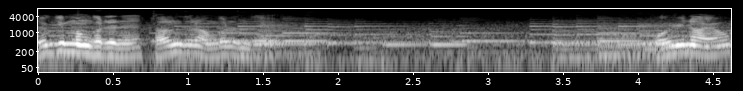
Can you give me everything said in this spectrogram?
여기만 그러네. 다른 데는 안 그런데. 보이나요?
